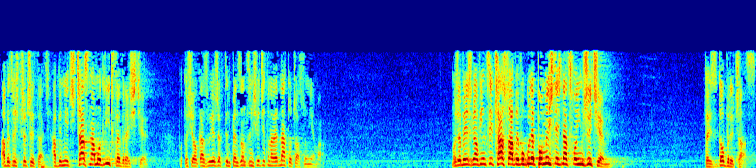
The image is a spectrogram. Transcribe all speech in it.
aby coś przeczytać, aby mieć czas na modlitwę wreszcie, bo to się okazuje, że w tym pędzącym świecie to nawet na to czasu nie ma. Może będziesz miał więcej czasu, aby w ogóle pomyśleć nad swoim życiem. To jest dobry czas.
